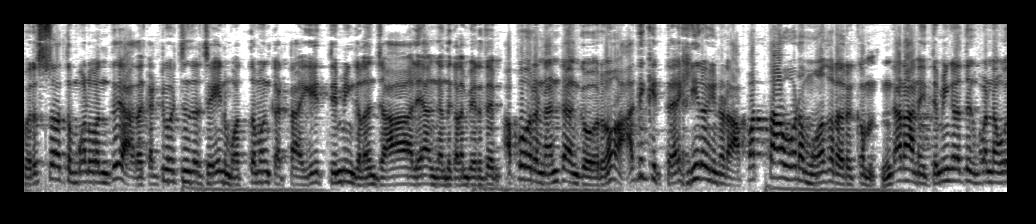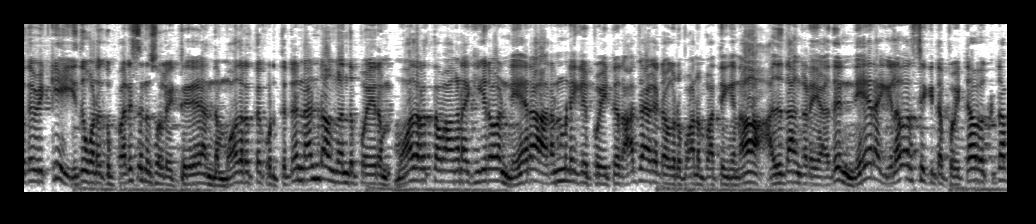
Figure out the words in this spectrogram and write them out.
பெருசா தும்மல் வந்து அதை கட்டி வச்சிருந்த செயின் மொத்தமும் கட்டாகி திமிங்கலம் ஜாலியா அங்க இருந்து கிளம்பிடுது. அப்போ ஒரு நண்டு அங்க வரும். அதுகிட்ட ஹீரோயினோட அப்பத்தாவோட மோதிரம் இருக்கும். இந்தடா நீ திமிங்கலத்துக்கு பண்ண உதவிக்கு இது உனக்கு பரிசுன்னு சொல்லிட்டு அந்த மோதிரத்தை கொடுத்துட்டு நண்டு அங்க வந்து போயிரும். மோதிரத்தை வாங்கின ஹீரோ நேரா அரண்மனைக்கு போயிட்டு ராஜா கிட்ட கொடுப்பான்னு பாத்தீங்கன்னா அதுதான் கிடையாது. நேரா இளவரசி கிட்ட போயிட்டு அவகிட்ட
